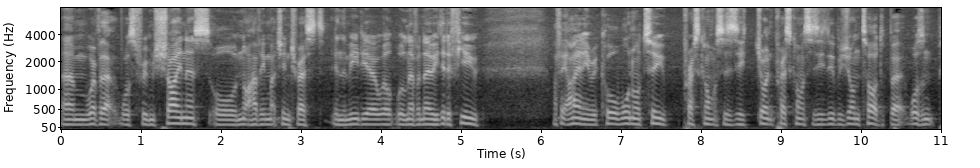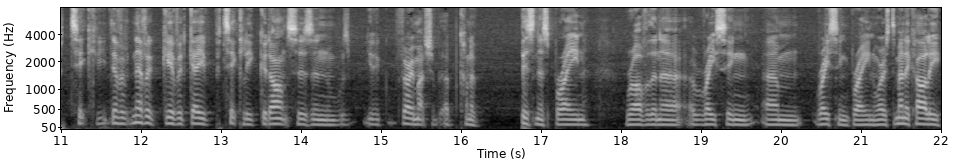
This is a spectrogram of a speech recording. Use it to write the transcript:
Um, whether that was from shyness or not having much interest in the media, we'll we'll never know. He did a few. I think I only recall one or two press conferences, joint press conferences he did with Jean Todt, but wasn't particularly never never gave gave particularly good answers and was you know very much a, a kind of business brain rather than a, a racing um, racing brain. Whereas Domenicali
